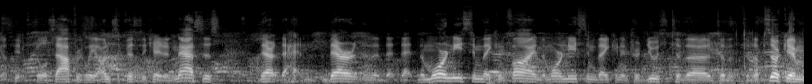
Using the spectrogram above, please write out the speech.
you know, philosophically unsophisticated masses they're, they're, the, the, more nisim they can find, the more nisim they can introduce to the to the, to the psukim,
